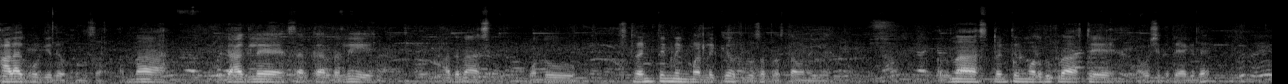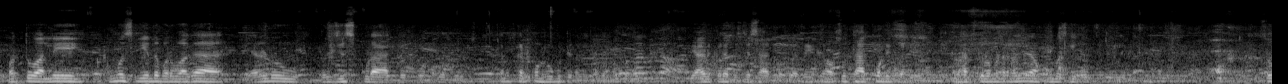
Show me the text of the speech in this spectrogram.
ಹಾಳಾಗಿ ಹೋಗಿದೆ ಸರ್ ಅದನ್ನ ಈಗಾಗಲೇ ಸರ್ಕಾರದಲ್ಲಿ ಅದನ್ನು ಒಂದು ಸ್ಟ್ರೆಂಥನಿಂಗ್ ಮಾಡಲಿಕ್ಕೆ ಒಂದು ಹೊಸ ಪ್ರಸ್ತಾವನೆ ಇದೆ. ಅದನ್ನು ಸ್ಟ್ರೆಂಥನಿಂಗ್ ಮಾಡೋದು ಕೂಡ ಅಷ್ಟೇ ಅವಶ್ಯಕತೆ ಆಗಿದೆ. ಮತ್ತು ಅಲ್ಲಿ ಕುಮಸ್ಗಿಯಿಂದ ಬರುವಾಗ ಎರಡು ಬ್ರಿಡ್ಜಸ್ ಕೂಡ ಆಗಬೇಕು ಅನ್ನೋದು ಕಟ್ಕೊಂಡು ಹೋಗ್ಬಿಟ್ಟಿದ್ದೀವಿ ಎರಡು ಕಡೆ ಬ್ರಿಡ್ಜಸ್ ಆಗಬೇಕು. ಅದಕ್ಕೆ ನಾವು ಸುತ್ತ ಹಾಕ್ಕೊಂಡಿದ್ದು ಬಂದಿದ್ದೀವಿ ಹತ್ತು ಕಿಲೋಮೀಟರ್ನಲ್ಲಿ ನಾವು ಕುಮಸ್ಗಿ ಹೋಗ್ಬಿಟ್ಟಿದ್ದೀವಿ. ಸೊ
